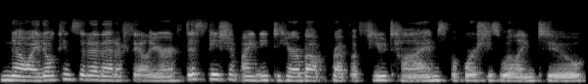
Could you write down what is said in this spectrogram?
No, I don't consider that a failure. This patient might need to hear about PrEP a few times before she's willing to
